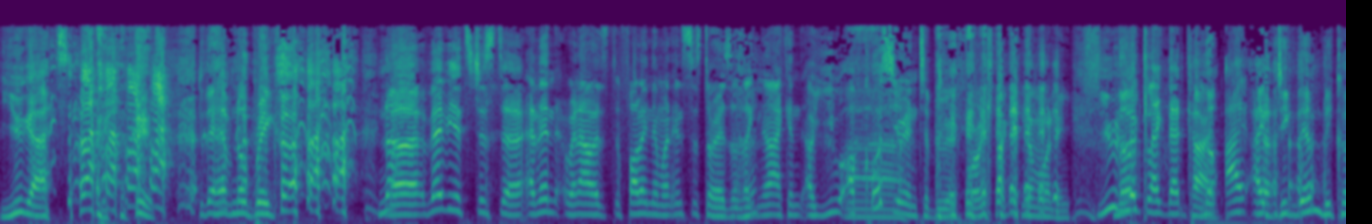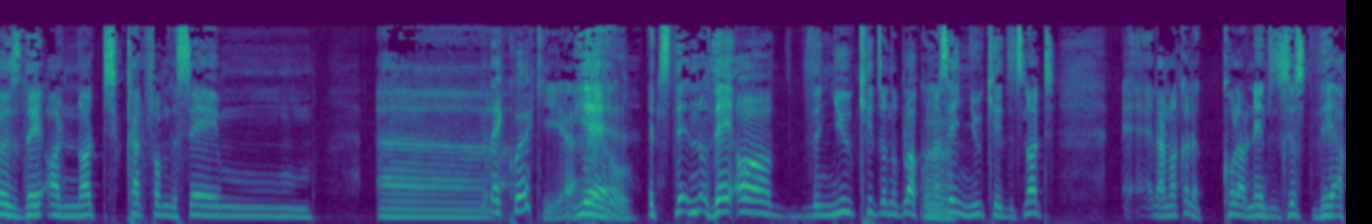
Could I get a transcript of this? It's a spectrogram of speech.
you guys. Do they have no breaks? no. maybe it's just, uh, and then when I was following them on Insta stories, I was like, no, I can, oh, you, of course Uh-huh. Ah. you're in taboo at four o'clock in the morning. You No. look like that kind. no, I, I dig them because they are not cut from the same. Uh, They're quirky. Yeah. yeah, cool. it's the, no, they are the new kids on the block. When I Uh. say new kids, it's not, and I'm not gonna call out names. It's just they are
